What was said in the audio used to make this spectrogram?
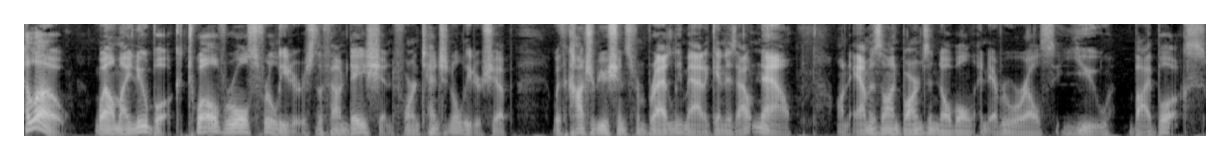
Hello. Well, my new book, 12 Rules for Leaders The Foundation for Intentional Leadership, with contributions from Bradley Madigan, is out now on Amazon, Barnes & Noble, and everywhere else you buy books.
